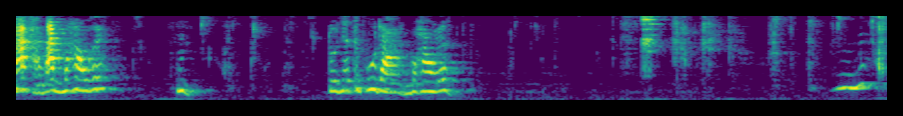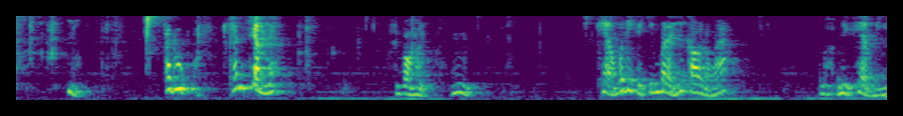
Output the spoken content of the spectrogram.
มาขางบ้านบ่เฮาเฮ้ยอืมดูเนี่ยจะพูดดาบ่เฮาเลยอืมกระดูกขั้นเจียมเนี่ยบอกให้อืมแขวบ่ดีกับกินบ่ได้คือเก่าหรอวะนี่แขวดี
